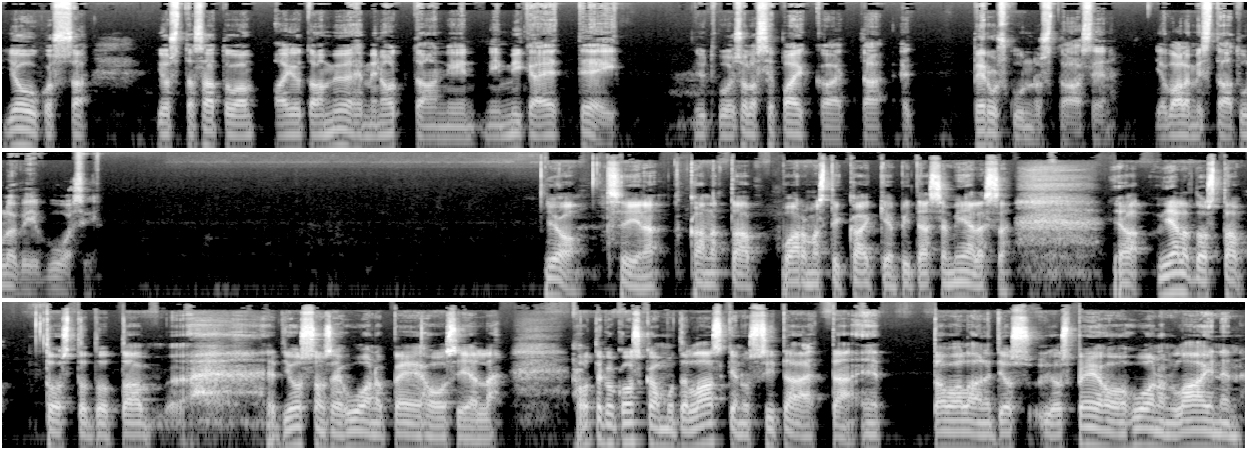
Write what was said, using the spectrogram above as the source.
joukossa, josta satoa aiotaan myöhemmin ottaa, niin, niin mikä ettei. Nyt voisi olla se paikka, että, että peruskunnostaa sen ja valmistaa tuleviin vuosiin. Joo, siinä kannattaa varmasti kaikkien pitää se mielessä. Ja vielä tuosta, tosta, tota, että jos on se huono pH siellä, oletteko koskaan muuten laskenut sitä, että, että tavallaan, että jos, jos pH on huononlainen,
